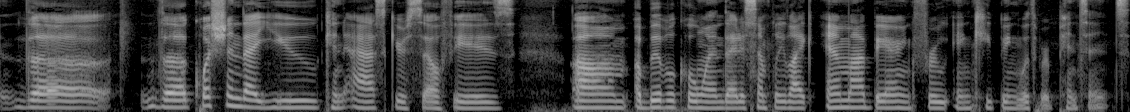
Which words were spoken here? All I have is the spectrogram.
the the question that you can ask yourself is um, a biblical one that is simply like, Am I bearing fruit in keeping with repentance?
